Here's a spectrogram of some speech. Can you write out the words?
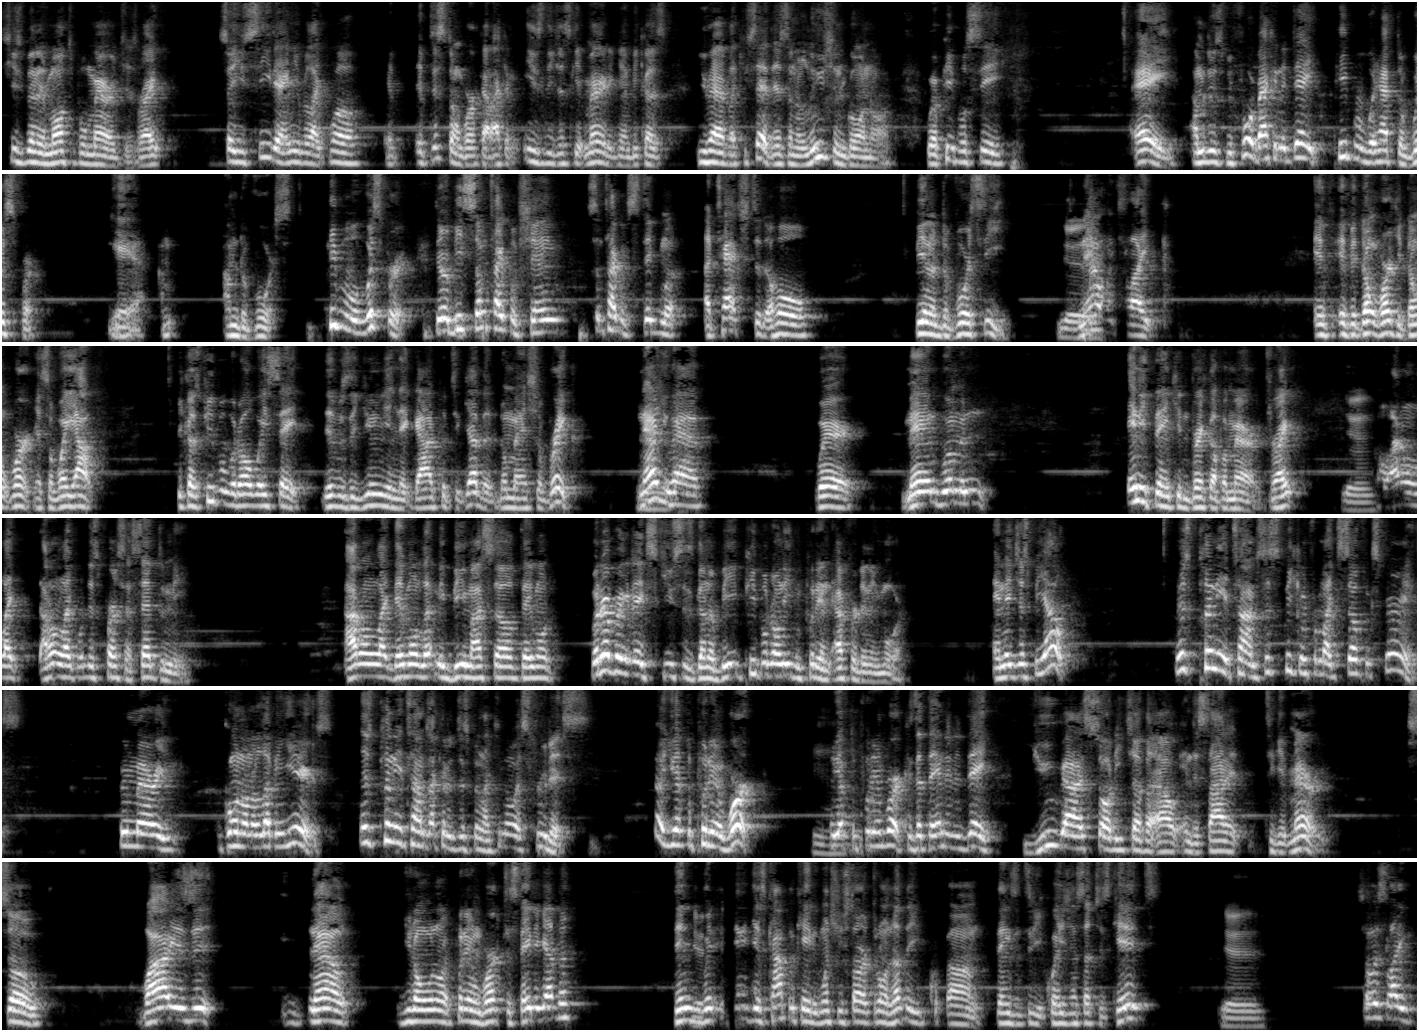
she's been in multiple marriages, right? So you see that and you're like, well, if, if this don't work out, I can easily just get married again because you have, like you said, there's an illusion going on where people see, hey, I'm gonna do this before. Back in the day, people would have to whisper, yeah, I'm I'm divorced. People will whisper it. There would be some type of shame, some type of stigma attached to the whole being a divorcee. Yeah. Now it's like if if it don't work, it don't work. It's a way out. Because people would always say there was a union that God put together, no man shall break. Now you have where man, woman, anything can break up a marriage, right? Yeah. Oh, I don't like I don't like what this person said to me. I don't like they won't let me be myself. They won't whatever the excuse is gonna be, people don't even put in effort anymore. And they just be out. There's plenty of times, just speaking from like self-experience. Been married going on 11 years. There's plenty of times I could have just been like, you know what, screw this. No, you have to put in work. Mm-hmm. You have to put in work because at the end of the day, you guys sought each other out and decided to get married. So why is it now you don't want to put in work to stay together? Then, yeah. then it gets complicated once you start throwing other um, things into the equation, such as kids. Yeah. So it's like,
